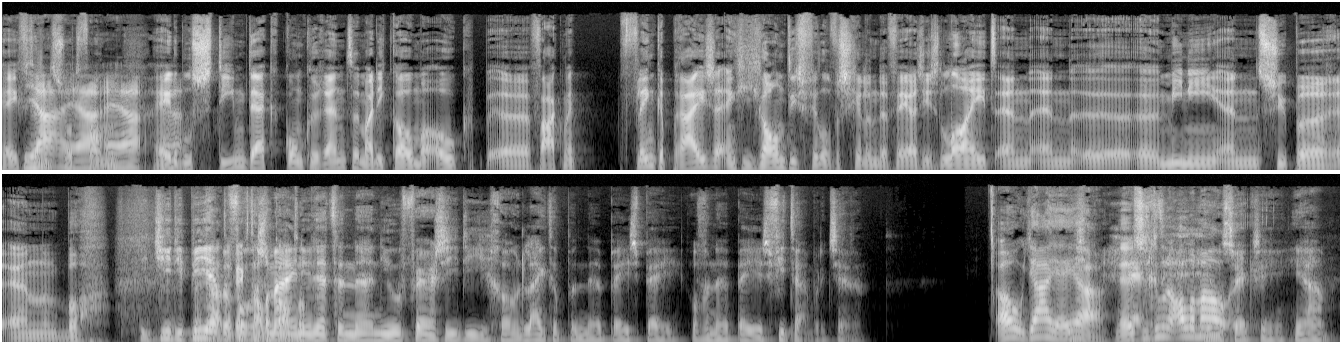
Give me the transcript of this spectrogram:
heeft ja, een soort ja, van ja, heleboel Steam Deck concurrenten, maar die komen ook uh, vaak met flinke prijzen en gigantisch veel verschillende versies. Light en, en uh, uh, mini en super en... Boh, Die GDP hebben volgens mij nu net een uh, nieuwe versie die gewoon lijkt op een PSP. Of een PS Vita, moet ik zeggen. Oh, ja, ja, ja. ja ze doen allemaal... sexy, ja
